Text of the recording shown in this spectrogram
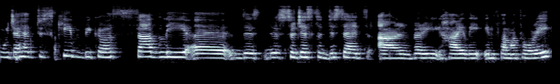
which I had to skip because sadly uh, the, the suggested desserts are very highly inflammatory.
